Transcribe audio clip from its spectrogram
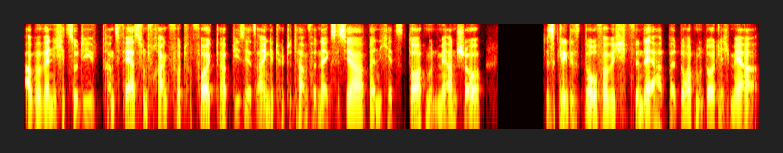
aber wenn ich jetzt so die Transfers von Frankfurt verfolgt habe, die sie jetzt eingetütet haben für nächstes Jahr, wenn ich jetzt Dortmund mir anschaue, das klingt jetzt doof, aber ich finde, er hat bei Dortmund deutlich mehr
